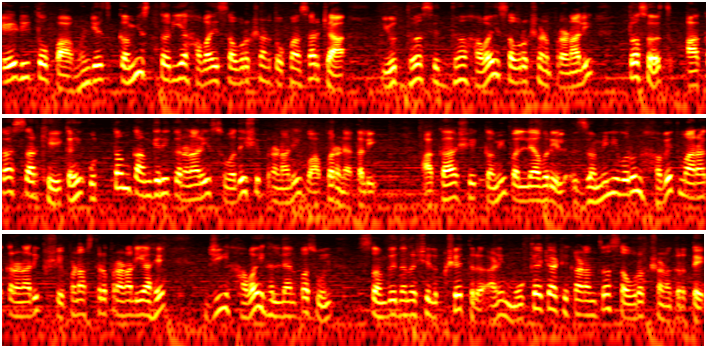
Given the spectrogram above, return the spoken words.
ए डी तोफा म्हणजेच कमी स्तरीय हवाई संरक्षण तोफांसारख्या युद्धसिद्ध हवाई संरक्षण प्रणाली तसंच आकाशसारखी काही उत्तम कामगिरी करणारी स्वदेशी प्रणाली वापरण्यात आली. आकाश ही कमी पल्ल्यावरील जमिनीवरून हवेत मारा करणारी क्षेपणास्त्र प्रणाली आहे जी हवाई हल्ल्यांपासून संवेदनशील क्षेत्र आणि मोक्याच्या ठिकाणांचं संरक्षण करते.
